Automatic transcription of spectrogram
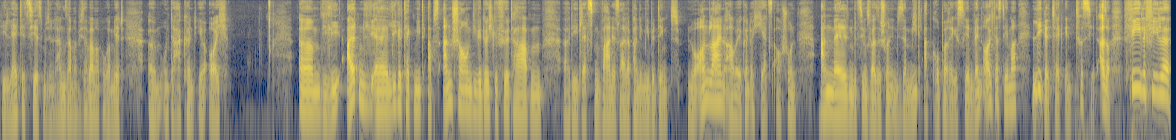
Die lädt jetzt hier, ist ein bisschen langsam, habe ich selber mal programmiert. Ähm, und da könnt ihr euch ähm, die alten äh, Legal Tech Meetups anschauen, die wir durchgeführt haben. Äh, die letzten waren jetzt leider pandemiebedingt nur online, aber ihr könnt euch jetzt auch schon anmelden bzw. schon in dieser Meetup-Gruppe registrieren, wenn euch das Thema Legal Tech interessiert. Also viele, viele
